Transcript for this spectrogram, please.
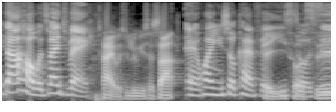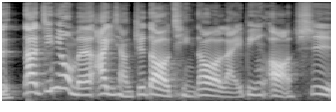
嘿，大家好，我是范吉伟。嗨，我是路易莎莎。哎，欢迎收看《匪夷夷所所思思》。那今天我们阿姨想知道，请到的来宾啊，是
